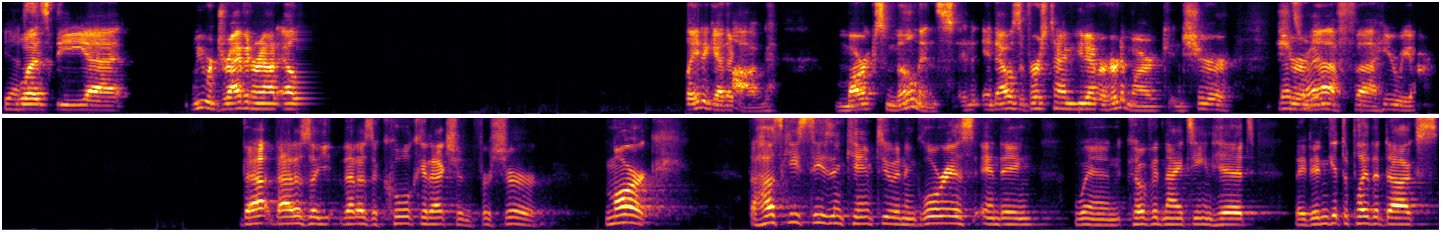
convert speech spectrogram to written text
yes. was the uh, we were driving around L. Play together. Mark's moments, and, and that was the first time you'd ever heard of Mark. And sure, That's sure right. enough, uh, here we are. That that is a that is a cool connection for sure. Mark, the Husky season came to an inglorious ending when COVID 19 hit. They didn't get to play the Ducks.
